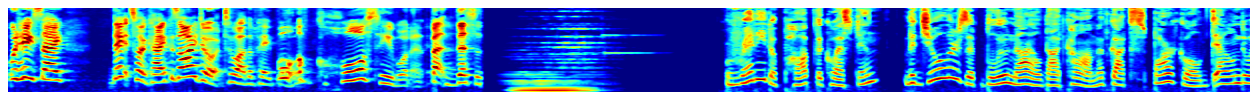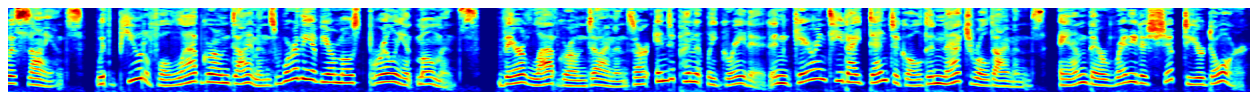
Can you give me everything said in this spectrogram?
Would he say, that's okay because I do it to other people? well, of course he wouldn't. But this is Ready to pop the question? The jewelers at BlueNile.com have got sparkle down to a science with beautiful lab grown diamonds worthy of your most brilliant moments. Their lab grown diamonds are independently graded and guaranteed identical to natural diamonds, and they're ready to ship to your door.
